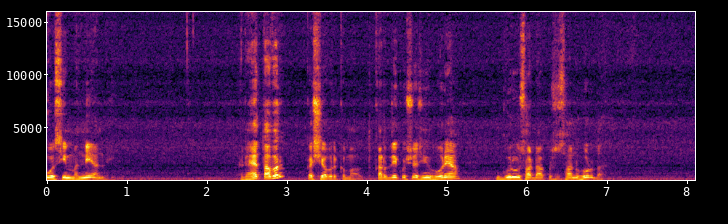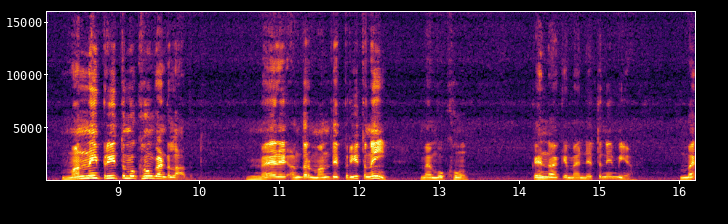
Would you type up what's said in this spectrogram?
ਉਹ ਅਸੀਂ ਮੰਨਿਆ ਨਹੀਂ। ਰਹਿ ਤਵਰ, ਕਸ਼ਵਰ ਕਮਾਲਤ ਕਰਦੇ ਕੁਛ ਅਸੀਂ ਹੋ ਰਿਆਂ ਗੁਰੂ ਸਾਡਾ ਕੁਛ ਸਾਨੂੰ ਹੋਰ ਦਾ ਮਨ ਨਹੀਂ ਪ੍ਰੀਤ ਮੁਖੋਂ ਗੰਡ ਲਾਦਤ ਮੇਰੇ ਅੰਦਰ ਮਨ ਦੇ ਪ੍ਰੀਤ ਨਹੀਂ, ਮੈਂ ਮੁਖੋਂ। ਕਹਿਣਾ ਕਿ ਮੈਂ ਨਿਤਨੇਮੀ ਆ। ਮੈਂ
